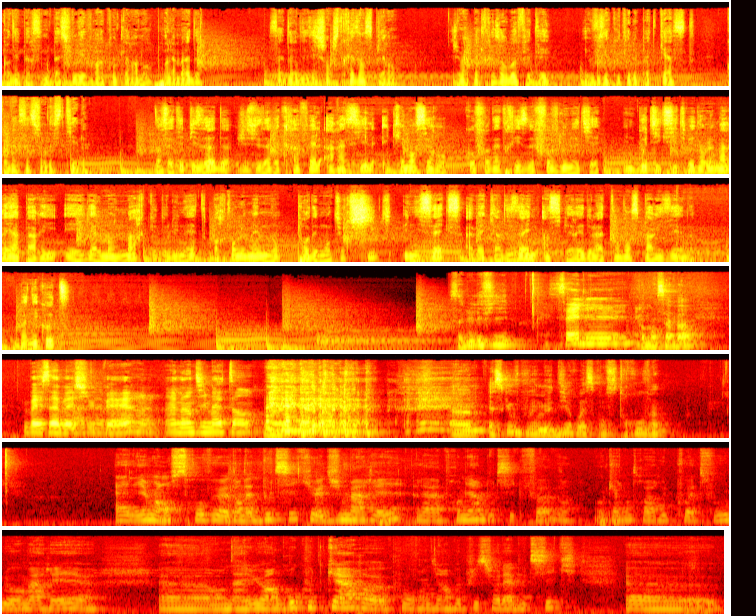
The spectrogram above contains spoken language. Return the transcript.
Quand des personnes passionnées vous racontent leur amour pour la mode, ça donne des échanges très inspirants. Je m'appelle Trésor Beaufetté et vous écoutez le podcast Conversation de style. Dans cet épisode, je suis avec Raphaël Aracil et Clément Serrault, cofondatrice de Fauve Lunetier, une boutique située dans le Marais à Paris et également une marque de lunettes portant le même nom, pour des montures chic, unisexes, avec un design inspiré de la tendance parisienne. Bonne écoute Salut les filles Salut Comment ça va? Bah, Ça va super, un lundi matin. Euh, est-ce que vous pouvez me dire où est-ce qu'on se trouve? Allez, on se trouve dans notre boutique du Marais, la première boutique Fauve, au 43 rue de Poitou, le Haut-Marais. Euh, on a eu un gros coup de cœur euh, pour en dire un peu plus sur la boutique.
